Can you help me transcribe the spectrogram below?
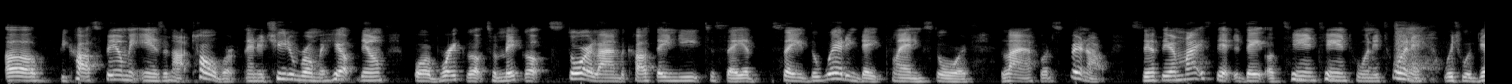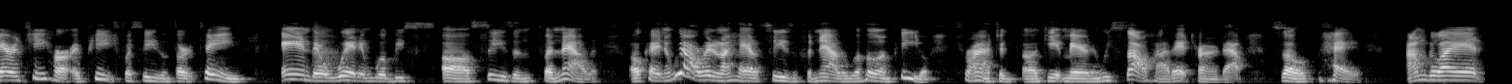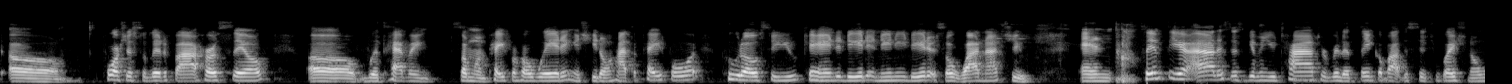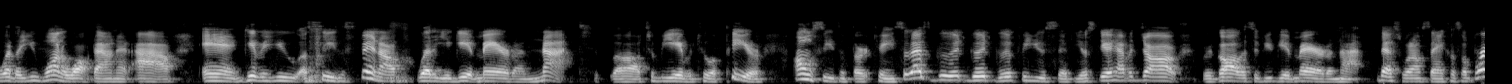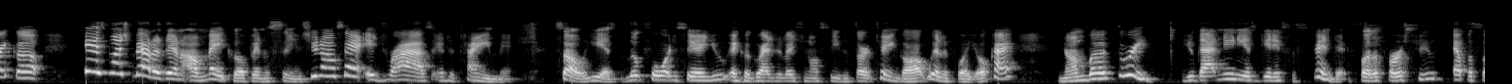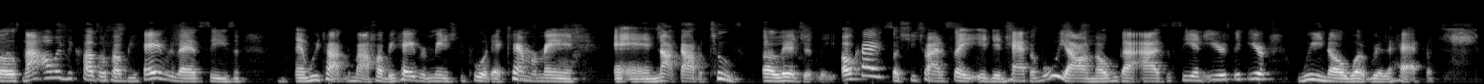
of because filming ends in October. And the cheating rumor helped them for a breakup to make up storyline because they need to save, save the wedding date planning storyline for the spinoff. Cynthia might set the date of 10-10-2020, which would guarantee her a peach for season 13. And their wedding will be uh, season finale. Okay, now we already had a season finale with her and Peter trying to uh, get married, and we saw how that turned out. So, hey, I'm glad uh, Porsha solidified herself uh, with having someone pay for her wedding, and she don't have to pay for it. Kudos to you. Kandi did it, Nene did it, so why not you? And Cynthia Alice is giving you time to really think about the situation on whether you want to walk down that aisle and giving you a season spinoff, whether you get married or not, uh, to be able to appear on season 13. So that's good, good, good for you, Cynthia. You'll still have a job regardless if you get married or not. That's what I'm saying. Because a breakup is much better than a makeup in a sense. You know what I'm saying? It drives entertainment. So, yes, look forward to seeing you and congratulations on season 13. God willing for you, okay? Number three, you got Nene is getting suspended for the first few episodes, not only because of her behavior last season, and we talked about her behavior, meaning she pulled that cameraman and knocked out a tooth, allegedly. Okay, so she's trying to say it didn't happen, but we all know who got eyes to see and ears to hear. We know what really happened.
